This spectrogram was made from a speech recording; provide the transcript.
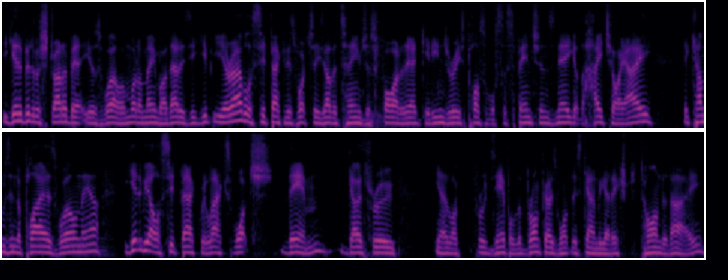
you get a bit of a strut about you as well. And what I mean by that is you get, you're able to sit back and just watch these other teams just fight it out, get injuries, possible suspensions. Now you got the HIA that comes into play as well. Now you get to be able to sit back, relax, watch them go through. You know, like for example, the Broncos want this game to go to extra time today,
